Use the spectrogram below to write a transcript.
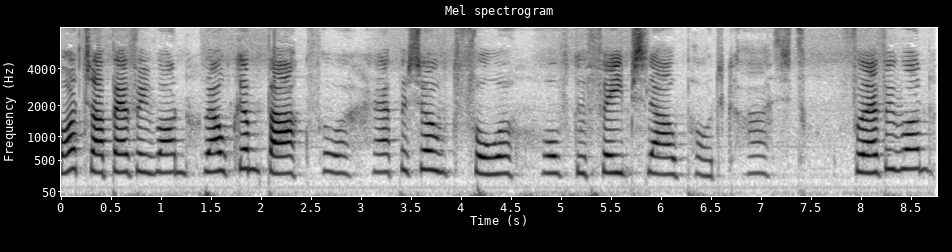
What's up, everyone? Welcome back for episode 4 of the Phoebs Now podcast. For everyone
